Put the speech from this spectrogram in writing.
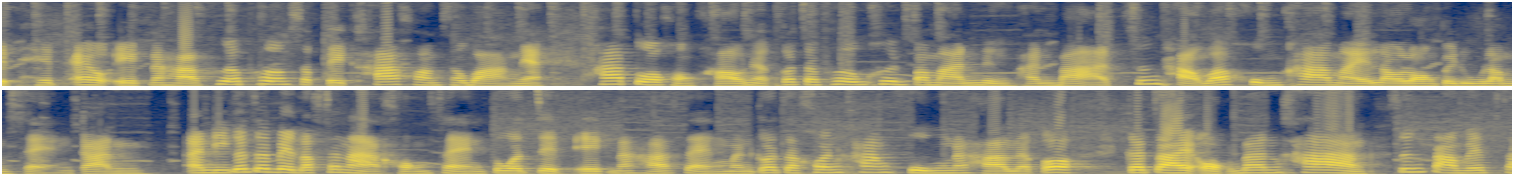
7 HLX นะคะ เพื่อเพิ่มสเปคค่าความสว่างเนี่ย ค่าตัวของเขาเนี่ยก็จะเพิ่มขึ้นประมาณ 1,000 บาท ซึ่งถามว่าคุ้มค่าไหมเราลองไปดูลำแสงกัน อันนี้ก็จะเป็นลักษณะของแสงตัว 7x นะคะ แสงมันก็จะค่อนข้างฟุ้งนะคะ แล้วก็กระจายออกด้านข้าง ซึ่งตามเว็บไซ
